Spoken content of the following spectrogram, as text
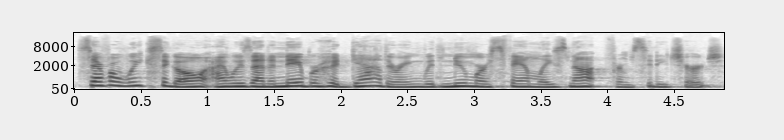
Several weeks ago, I was at a neighborhood gathering with numerous families not from City Church.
